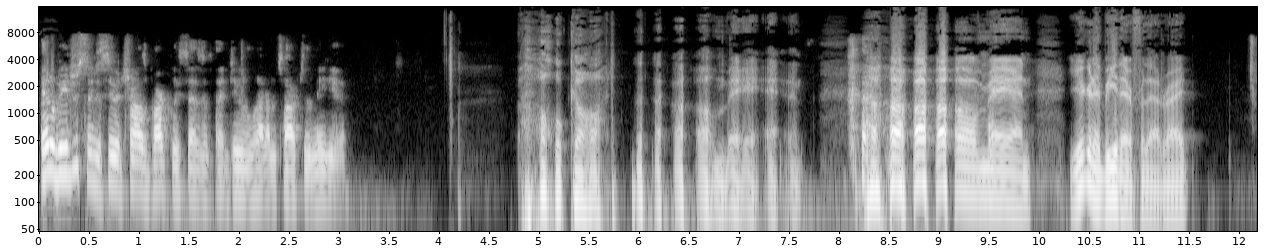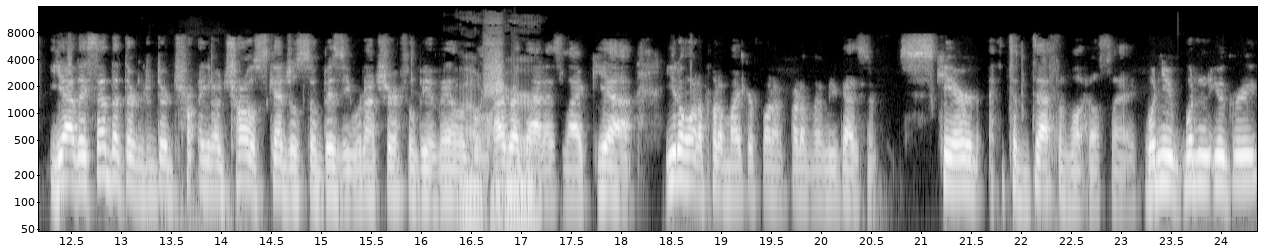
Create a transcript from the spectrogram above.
it'll be interesting to see what Charles Barkley says if they do let him talk to the media. Oh God. oh man. Oh man. You're gonna be there for that, right? Yeah, they said that they're they're you know Charles' schedule's so busy, we're not sure if he'll be available. Oh, I read that as like, yeah, you don't want to put a microphone in front of him. You guys are scared to death of what he'll say. Wouldn't you? Wouldn't you agree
